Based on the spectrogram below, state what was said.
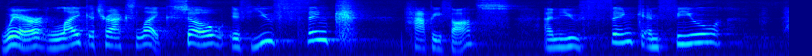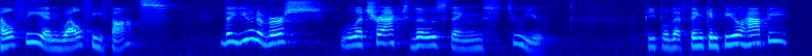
where like attracts like. So if you think happy thoughts and you think and feel healthy and wealthy thoughts, the universe will attract those things to you. People that think and feel happy,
